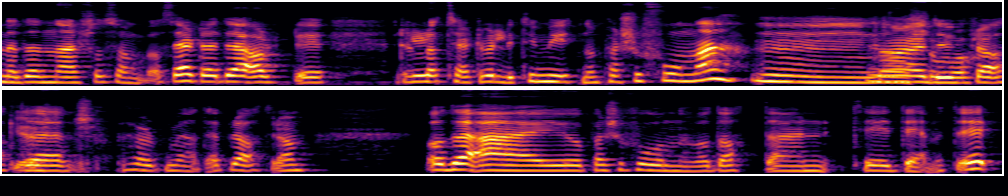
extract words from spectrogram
men den er sesongbasert. At jeg alltid relaterte veldig til myten om Persefone. Mm, har jo du pratet, hørt med at jeg prater om. Og det er jo Persefone var datteren til Demeter,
